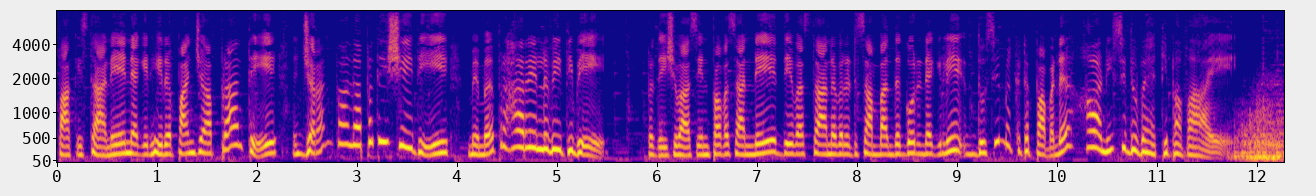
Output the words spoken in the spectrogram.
පාකිස්ානයේ නැගෙනහිර පංජා ප්‍රාන්තයේ ජරන්වාලා ප්‍රදේශයේදී මෙම ප්‍රහාරෙල්ල වී තිබේ. ප්‍රදේශවාසින් පවසන්නේ දේවස්ථානවලට සම්බන්ධ ගොඩනැගිලි දුසිමකට පමණ හානි සිදුව ඇති බවායේ.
